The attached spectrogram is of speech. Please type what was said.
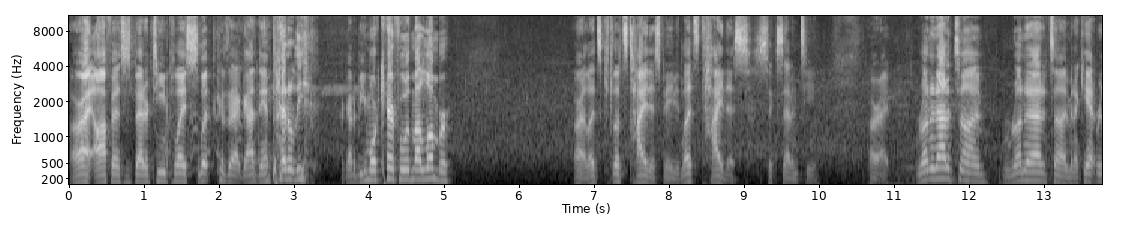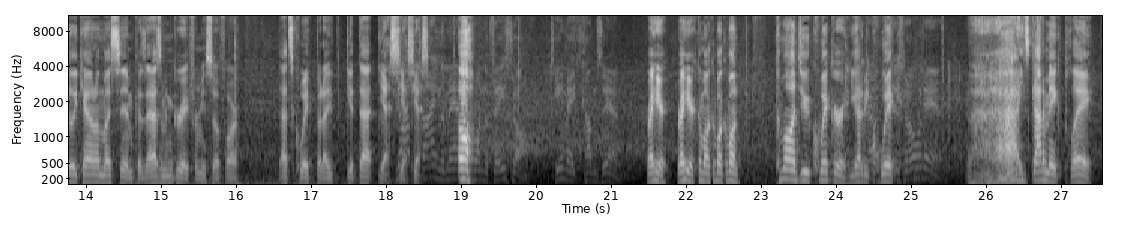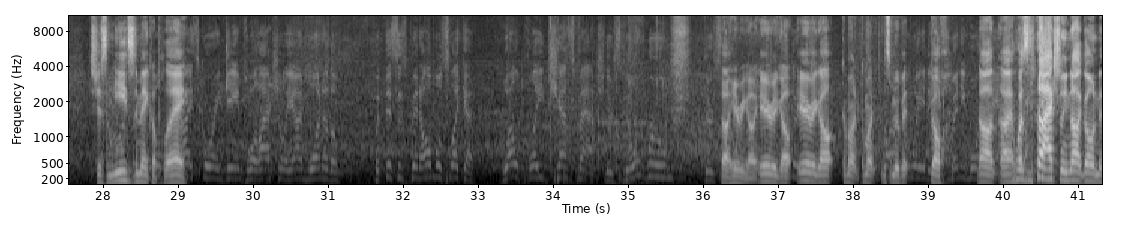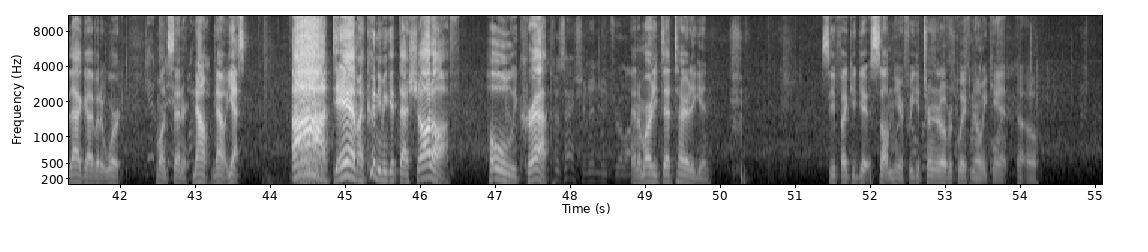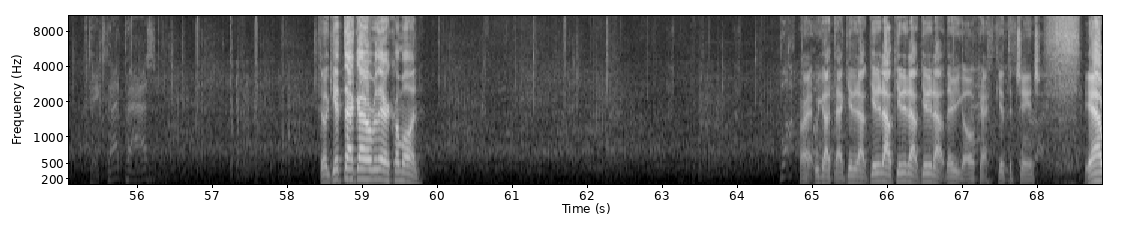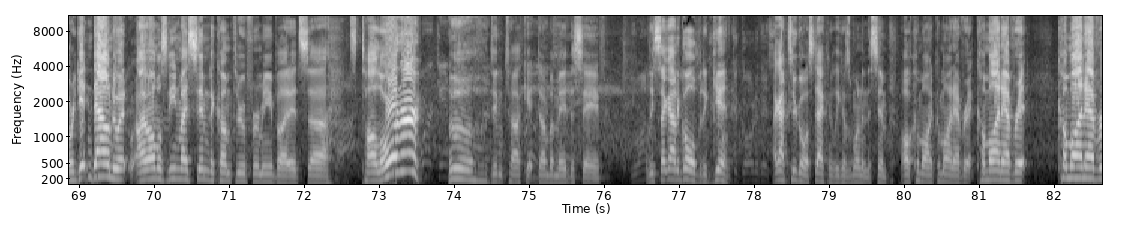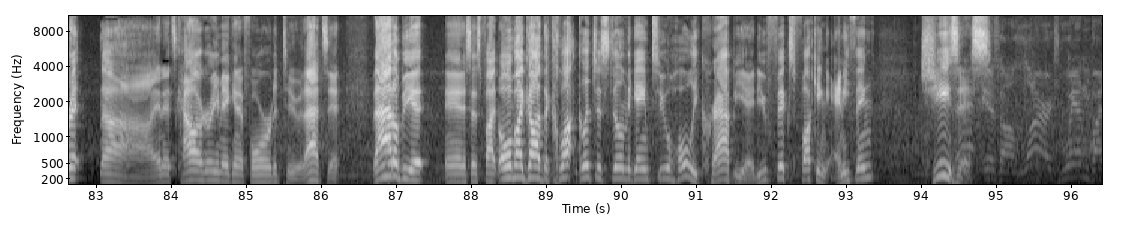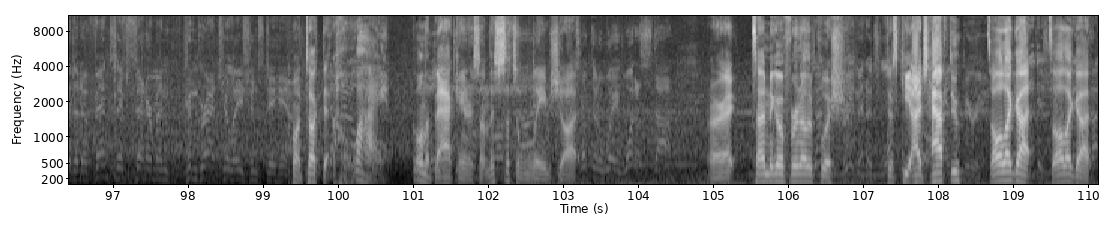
All right, offense is better. Team play slipped because of that goddamn penalty. I got to be more careful with my lumber. All right, let's let's tie this, baby. Let's tie this. 617. All right. Running out of time. Running out of time, and I can't really count on my sim because that hasn't been great for me so far. That's quick, but I get that. Yes, yes, yes. Oh! Right here. Right here. Come on, come on, come on. Come on, dude. Quicker. You got to be quick. Ah, he's got to make a play. He just needs to make a play. Oh, here we go. Here we go. Here we go. Come on, come on. Let's move it. Go. No, I was not actually not going to that guy, but it worked. Come on, center. Now, now, yes. Ah, damn. I couldn't even get that shot off. Holy crap. And I'm already dead tired again. See if I could get something here. If we could turn it over quick. No, we can't. Uh-oh. Get that guy over there. Come on. All right, we got that. Get it out. Get it out. Get it out. Get it out. There you go. Okay, get the change. Yeah, we're getting down to it. I almost need my sim to come through for me, but it's uh, it's tall order. Ooh, didn't tuck it. Dumba made the save. At least I got a goal, but again, I got two goals technically because one in the sim. Oh, come on, come on, Everett. Come on, Everett. Come on, Everett. Ah, and it's Calgary making it forward to two. That's it. That'll be it. And it says five. Oh my god, the clock glitch is still in the game too. Holy crap, EA. Do you fix fucking anything? Jesus. Come on, tuck that. Oh, why? Go on the backhand or something. That's such a lame shot. All right, time to go for another push. Just keep. I just have to. It's all I got. It's all I got.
